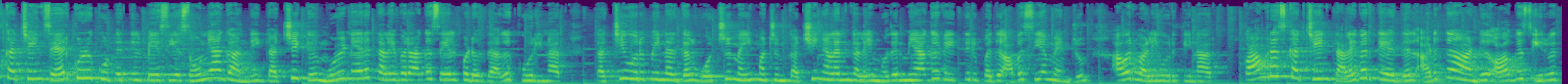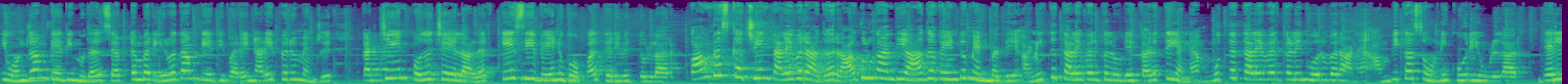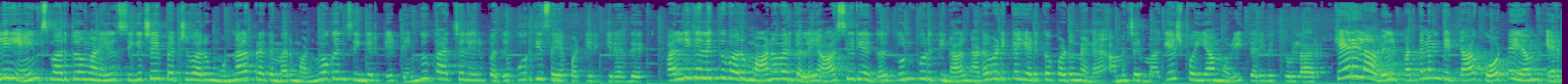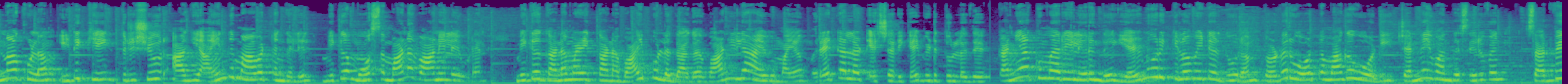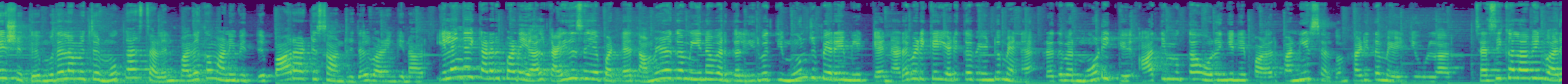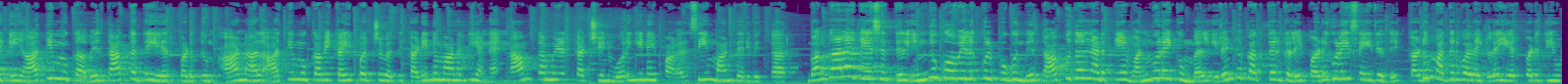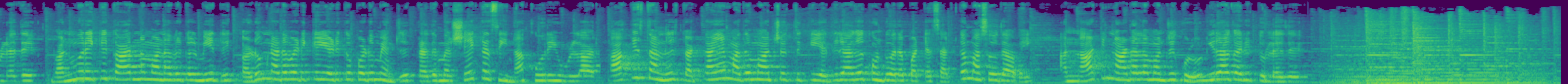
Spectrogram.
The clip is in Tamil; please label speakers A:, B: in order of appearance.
A: காங்கிரஸ் கட்சியின் செயற்குழு கூட்டத்தில் பேசிய சோனியா காந்தி கட்சிக்கு முழுநேர தலைவராக செயல்படுவதாக கூறினார். கட்சி உறுப்பினர்கள் ஒற்றுமை மற்றும் கட்சி நலன்களை முதன்மையாக வைத்திருப்பது அவசியம் என்றும் அவர் வலியுறுத்தினார். காங்கிரஸ் கட்சியின் தலைவர் தேர்தல் அடுத்த ஆண்டு ஆகஸ்ட் இருபத்தி ஒன்றாம் தேதி முதல் செப்டம்பர் இருபதாம் தேதி வரை நடைபெறும் என்று கட்சியின் பொதுச் செயலாளர் கே சி வேணுகோபால் தெரிவித்துள்ளார். காங்கிரஸ் கட்சியின் தலைவராக ராகுல் காந்தி ஆக வேண்டும் என்பதே அனைத்து தலைவர்களுடைய கருத்து என மூத்த தலைவர்களின் ஒருவரான அம்பிகா சோனி கூறியுள்ளார். டெல்லி எய்ம்ஸ் மருத்துவமனையில் சிகிச்சை பெற்று வரும் முன்னாள் பிரதமர் மன்மோகன் சிங்கிற்கு டெங்கு காய்ச்சல் இருப்பது உறுதி செய்யப்பட்டிருக்கிறது. பள்ளிகளுக்கு வரும் மாணவர்களை ஆசிரியர்கள் துன்புறுத்தினால் நடவடிக்கை எடுக்கப்படும் என அமைச்சர் மகேஷ் பொய்யாமொழி தெரிவித்துள்ளார். கேரளாவில் பத்தனம்திட்டா கோட்டயம் எர்ணாகுளம் இடுக்கி திரிசூர் ஆகிய ஐந்து மாவட்டங்களில் மிக மோசமான வானிலையுடன் மிக கனமழைக்கான வாய்ப்புள்ளதாக வானிலை ஆய்வு மையம் ரெட் அலர்ட் எச்சரிக்கை விடுத்துள்ளது. கன்னியாகுமரியில் இருந்து எழுநூறு கிலோமீட்டர் தூரம் தொடர் ஓட்டமாக ஓடி சென்னை வந்த சிறுவன் சர்வேஷுக்கு முதலமைச்சர் மு ஸ்டாலின் பதக்கம் அணிவித்து பாராட்டு சான்றிதழ் வழங்கினார். இலங்கை கடற்படையால் கைது செய்யப்பட்ட தமிழக மீனவர்கள் இருபத்தி மூன்று பேரை மீட்க நடவடிக்கை எடுக்க வேண்டும் என பிரதமர் மோடிக்கு அதிமுக ஒருங்கிணைப்பாளர் பன்னீர்செல்வம் கடிதம் எழுதியுள்ளார். சசிகலாவின் வருகை அதிமுகவில் தாக்கத்தை ஏற்படுத்தும். ஆனால் அதிமுகவை கைப்பற்ற மாற்றுவது கடினமானது என நாம் தமிழர் கட்சியின் ஒருங்கிணைப்பாளர் சீமான் தெரிவித்தார். வங்காளதேசத்தில் இந்து கோவிலுக்குள் புகுந்து தாக்குதல் நடத்திய வன்முறை கும்பல் இரண்டு பக்தர்களை படுகொலை செய்தது கடும் அதிர்வலைகளை ஏற்படுத்தியுள்ளது. வன்முறைக்கு காரணமானவர்கள் மீது கடும் நடவடிக்கை எடுக்கப்படும் என்று பிரதமர் ஷேக் ஹசீனா கூறியுள்ளார். பாகிஸ்தானில் கட்டாய மதமாற்றத்துக்கு எதிராக கொண்டுவரப்பட்ட சட்ட மசோதாவை அந்நாட்டின் நாடாளுமன்ற குழு நிராகரித்துள்ளது.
